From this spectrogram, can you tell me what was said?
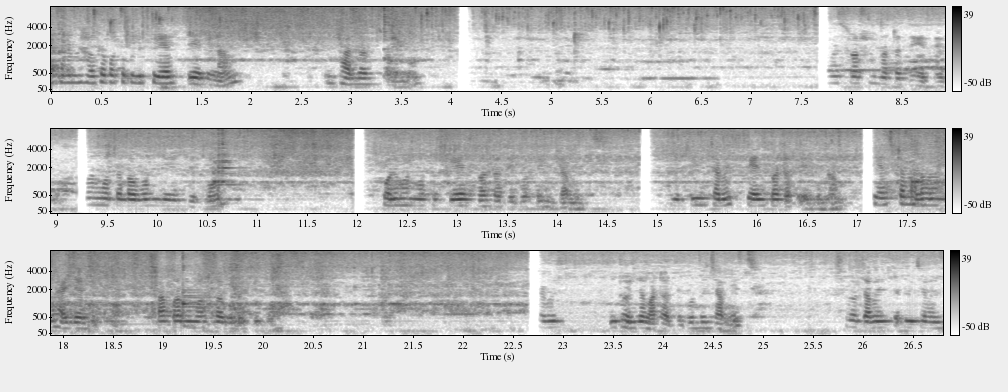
এখন আমি হালকা কতগুলি পেঁয়াজ দিয়ে দিলাম। ভাজার জন্য রসুন বাটা দিয়ে দেবো। পরিমাণ মতো লবণ দিয়ে দেবো। পরিমাণ মতো পেঁয়াজ বাটা দেবো, তিন চামচ। তিন চামচ পেঁয়াজ বাটা দিয়ে দিলাম। পেঁয়াজটা ভালোভাবে ভাজা দিব তারপর আমি মশলাগুলো দেবো। ধনিয়া বাটা দেবো, দু চামচ। ছোটো চামচটা দুই চামচ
